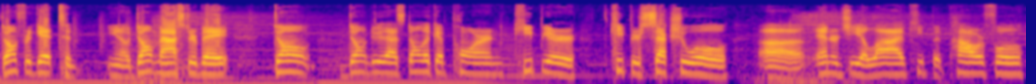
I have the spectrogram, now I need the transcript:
Don't forget to, you know, don't masturbate don't don't do that. Don't look at porn. Keep your keep your sexual uh, energy alive. Keep it powerful.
